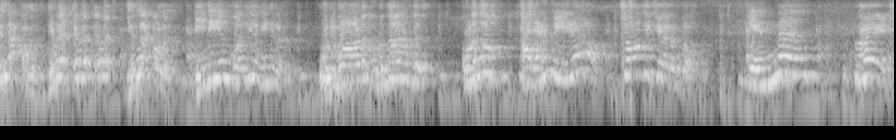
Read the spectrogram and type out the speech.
എന്താക്കോൾ? എവിടെ എവിടെ എവിടെ? എന്താക്കോൾ? ഇനിയും വലിയ മീനുകൾ ഒരുപാട് കുടുങ്ങാനുണ്ട്. കുടുങ്ങും. ഭരണം വീഴോ? ചോദിക്കാനുണ്ടോ? എന്ന്? Wait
